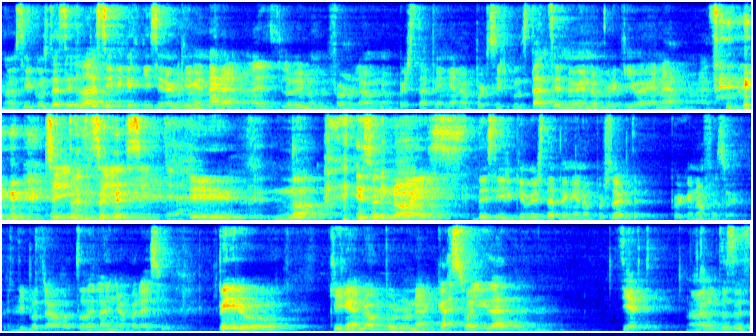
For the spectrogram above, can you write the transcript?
¿no? Circunstancias específicas que hicieron que ganaran. ¿no? Lo vimos en Fórmula 1, Verstappen ganó por circunstancias, no ganó porque iba a ganar. Sí, Entonces, sí, sí, eh, no, eso no es decir que Verstappen ganó por suerte, porque no fue suerte. El tipo trabajó todo el año para eso. Pero que ganó por una casualidad, cierto. Entonces,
